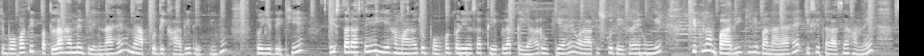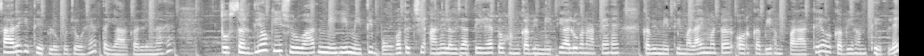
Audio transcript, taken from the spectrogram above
कि बहुत ही पतला हमें बेलना है। मैं आपको दिखा भी देती हूँ। तो ये देखिए इस तरह से ये हमारा जो बहुत बढ़िया सा थेपला तैयार हो गया है और आप इसको देख रहे होंगे कितना बारीक ये बनाया है। इसी तरह से हमें सारे ही थेपलों को जो है तैयार कर लेना है। तो सर्दियों की शुरुआत में ही मेथी बहुत अच्छी आने लग जाती है। तो हम कभी मेथी आलू बनाते हैं, कभी मेथी मलाई मटर और कभी हम पराठे और कभी हम थेपले।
